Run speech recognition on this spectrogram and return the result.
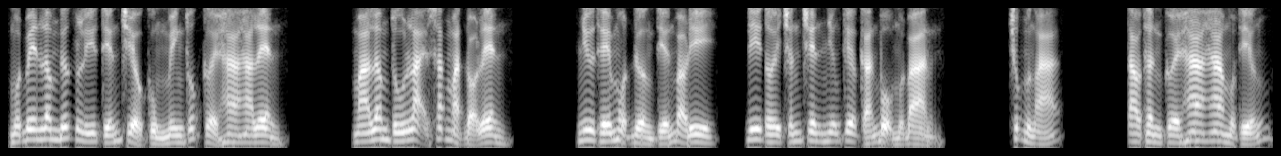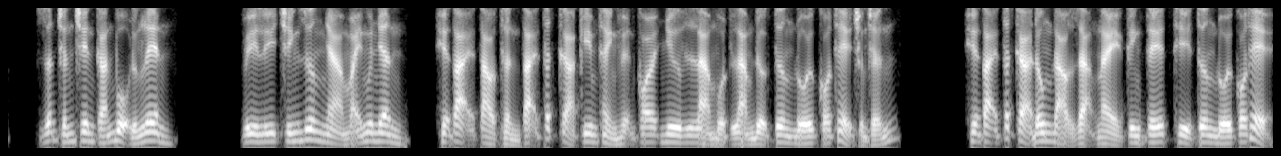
Một bên lâm đức lý tiến triều cùng minh thúc cười ha ha lên. Mà lâm tú lại sắc mặt đỏ lên. Như thế một đường tiến vào đi đi tới chấn trên những kia cán bộ một bàn. Chúc mừng á. Tào thần cười ha ha một tiếng, dẫn chấn trên cán bộ đứng lên. Vì lý chính dương nhà máy nguyên nhân, hiện tại tào thần tại tất cả kim thành huyện coi như là một làm được tương đối có thể trưởng chấn. Hiện tại tất cả đông đảo dạng này kinh tế thì tương đối có thể,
